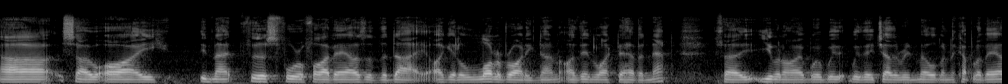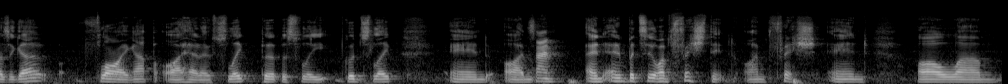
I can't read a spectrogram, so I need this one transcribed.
uh, so I in that first four or five hours of the day, I get a lot of writing done. I then like to have a nap. So you and I were with, with each other in Melbourne a couple of hours ago. Flying up, I had a sleep, purposefully good sleep, and I'm Same. and and but so I'm fresh then. I'm fresh, and I'll um,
